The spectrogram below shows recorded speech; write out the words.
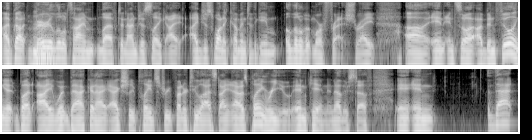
I've got very Mm-hmm. little time left, and I'm just like I, I just want to come into the game a little bit more fresh, right? Uh, and and so I've been feeling it, but I went back and I actually played Street Fighter Two last night, and I was playing Ryu and Ken and other stuff, and, and that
